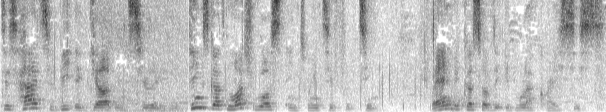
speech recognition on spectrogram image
It is hard to be a girl in Sierra Leone. Things got much worse in 2014 when, because of the Ebola crisis,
